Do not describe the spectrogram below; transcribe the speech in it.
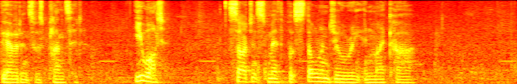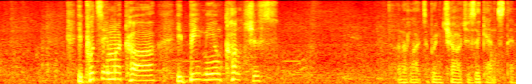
The evidence was planted. You what? Sergeant Smith put stolen jewelry in my car. He puts it in my car, he beat me unconscious, and I'd like to bring charges against him.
